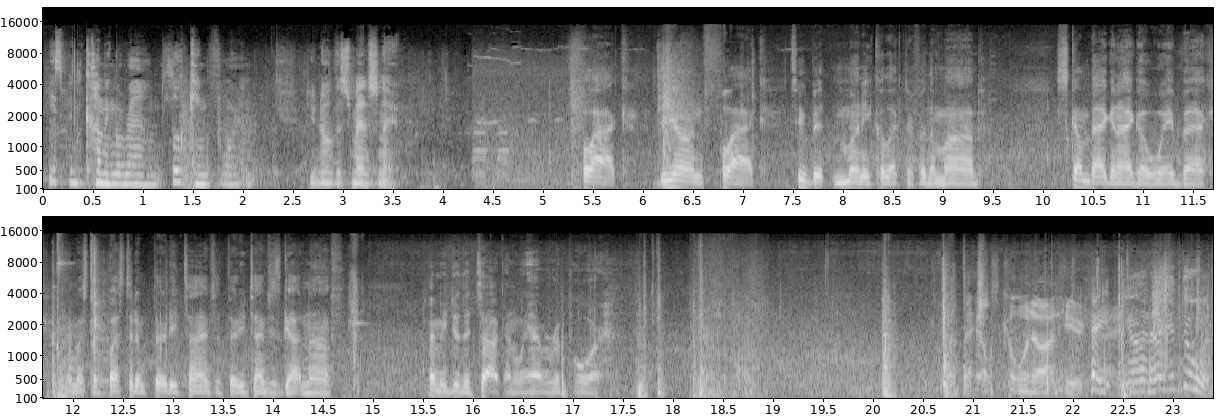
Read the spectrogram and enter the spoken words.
He's been coming around looking for him. Do you know this man's name? Flack. Dion Flack. Two-bit money collector for the mob. Scumbag and I go way back. I must have busted him 30 times, and 30 times he's gotten off. Let me do the talking. We have a rapport. What the hell's going on here? Hey, Dion, how you doing?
